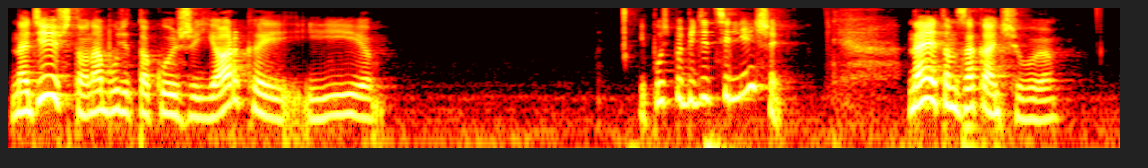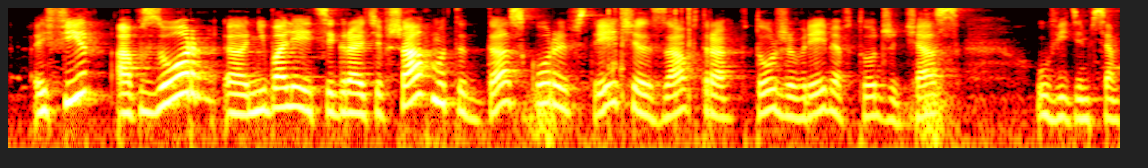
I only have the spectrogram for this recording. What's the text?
Надеюсь, что она будет такой же яркой и... И пусть победит сильнейший. На этом заканчиваю эфир, обзор. Э, не болейте, играйте в шахматы. До скорой встречи завтра в то же время, в тот же час. Увидимся.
